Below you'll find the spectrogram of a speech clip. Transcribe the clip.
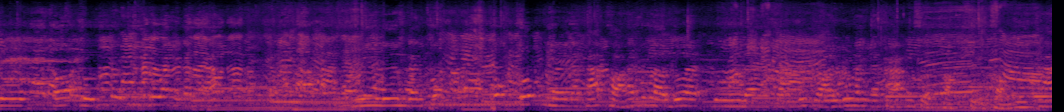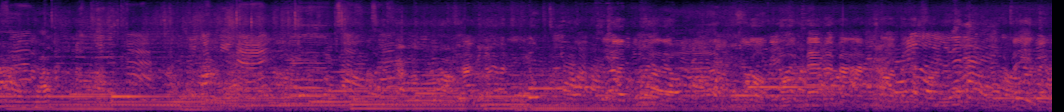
ดูโต๊ะดูที่เก้าอี้ด้วยนะครับมีลืมกันทุกทุกกรุ๊ปเลยนะครับ ขอให้พวกเราด้วยดูแลการเรียบร้อยด้วยนะครับในส่วนของสิ่งของมีค่าครับแม่แม่มาอ่านก่อนไปได้อีกเป็น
